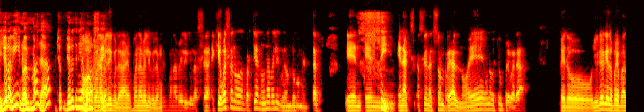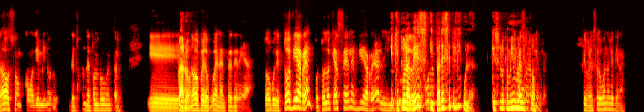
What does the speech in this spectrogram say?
que yo la vi, no es mala, yo, yo le tenía no, buena película, es buena película, muy buena película. O sea, es que esa no partida no es una película, es un documental. En, en, en, acción, acción real, no es una cuestión preparada. Pero yo creo que lo preparado son como 10 minutos de, de todo el documental. Eh, claro. No, pero buena, entretenida. Todo, porque todo es vida real, pues todo lo que hace él es vida real. Y es que tú la ves y parece película, que eso es lo que a mí me gustó. Sí, eso es lo bueno que tiene.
